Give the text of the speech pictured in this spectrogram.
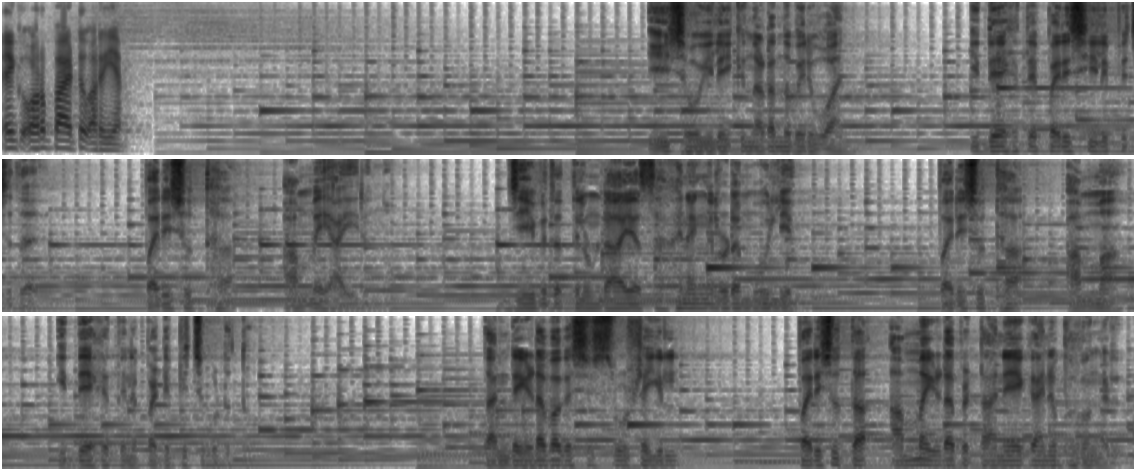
എനിക്ക് ഉറപ്പായിട്ട് അറിയാം. ഈ ഷോയിലേക്ക് നടന്നു വരുവാൻ ഇദ്ദേഹത്തെ പരിശീലിപ്പിച്ചത് പരിശുദ്ധ അമ്മയായിരുന്നു. ജീവിതത്തിലുണ്ടായ സഹനങ്ങളുടെ മൂല്യം പരിശുദ്ധ അമ്മ ഇദ്ദേഹത്തിന് പഠിപ്പിച്ചു കൊടുത്തു. തന്റെ ഇടവക ശുശ്രൂഷയിൽ പരിശുദ്ധ അമ്മ ഇടപെട്ട അനേക അനുഭവങ്ങൾ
